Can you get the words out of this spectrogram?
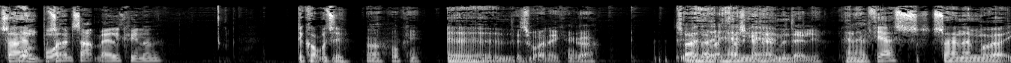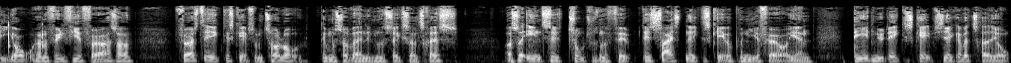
så Bor, han, bor så, han sammen med alle kvinderne? Det kommer til. Nå, okay. Øh, Det tror jeg ikke, han gør. Så Hvad han, hedder det? han, skal Han, have en medalje. Han er 70, så han er, må være i år. Han er født i 44, så første ægteskab som 12 år, det må så være 1956. Og så indtil 2005. Det er 16 ægteskaber på 49 år, Jan. Det er et nyt ægteskab cirka hver tredje år.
